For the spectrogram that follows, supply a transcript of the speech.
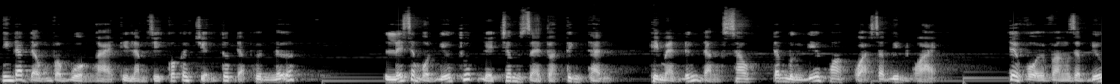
Nhưng đã động vào buồn ngài thì làm gì có cái chuyện tốt đẹp hơn nữa. Lấy ra một điếu thuốc để châm giải tỏa tinh thần, Thì mẹ đứng đằng sau đã bưng đĩa hoa quả ra bên ngoài. Tôi vội vàng dập điếu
